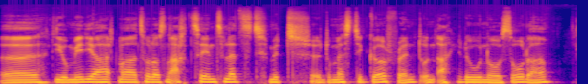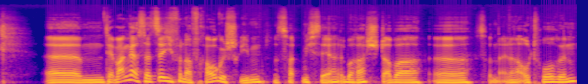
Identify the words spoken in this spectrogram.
Äh, Diomedia hatten wir 2018 zuletzt mit äh, Domestic Girlfriend und Ahiru no Soda. Ähm, der Manga ist tatsächlich von einer Frau geschrieben. Das hat mich sehr überrascht, aber äh, von einer Autorin.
